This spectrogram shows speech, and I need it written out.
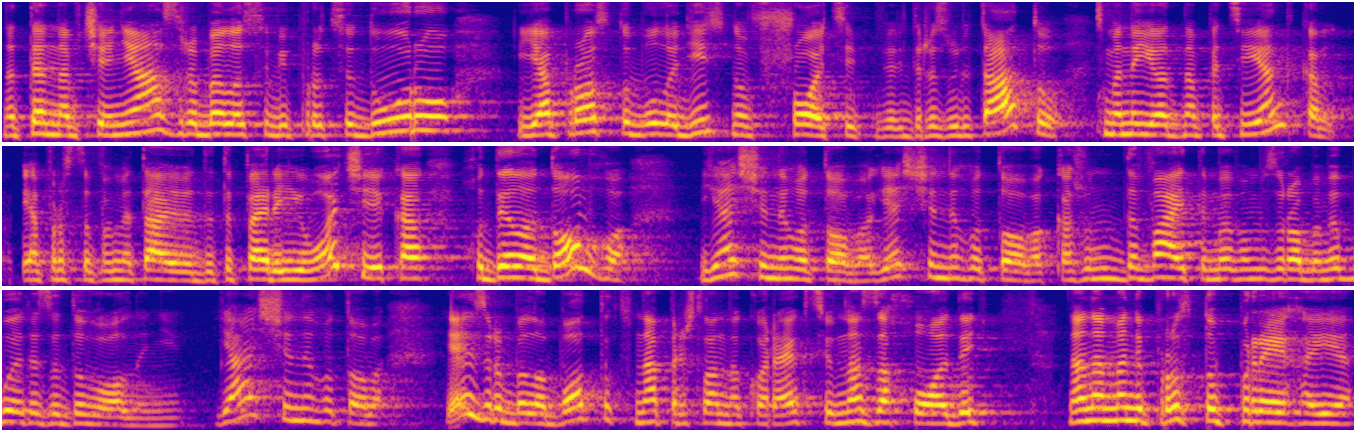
на те навчання, зробила собі процедуру. Я просто була дійсно в шоці від результату. У мене є одна пацієнтка, я просто пам'ятаю дотепер її очі, яка ходила довго. Я ще не готова, я ще не готова. Кажу, ну давайте, ми вам зробимо, ви будете задоволені. Я ще не готова. Я їй зробила ботокс, вона прийшла на корекцію, вона заходить. Вона на мене просто пригає.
